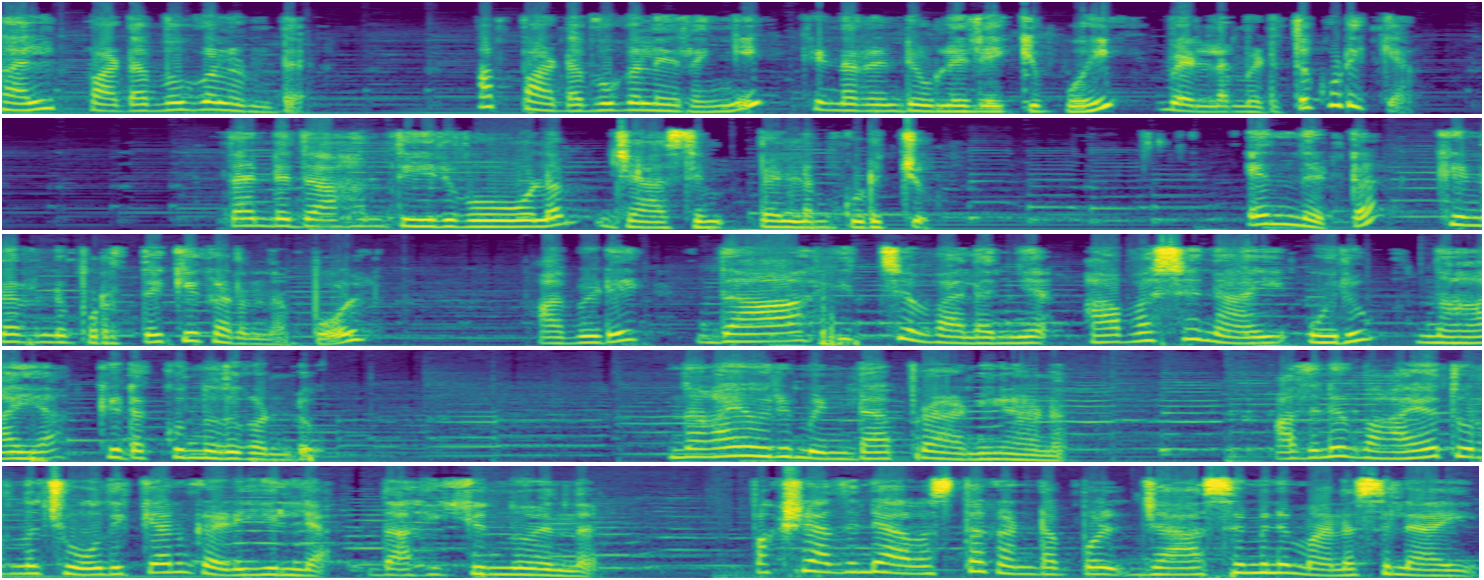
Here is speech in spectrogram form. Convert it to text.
കൽപ്പടവുകളുണ്ട്. ആ പടവുകൾ ഇറങ്ങി കിണറിന്റെ ഉള്ളിലേക്ക് പോയി വെള്ളമെടുത്ത് കുടിക്കാം. തന്റെ ദാഹം തീരുവോളം ജാസിം വെള്ളം കുടിച്ചു. എന്നിട്ട് കിണറിന് പുറത്തേക്ക് കടന്നപ്പോൾ അവിടെ ദാഹിച്ച് വലഞ്ഞ് അവശനായി ഒരു നായ കിടക്കുന്നത് കണ്ടു. നായ ഒരു മിണ്ടാപ്രാണിയാണ്. അതിന് വായ തുറന്ന് ചോദിക്കാൻ കഴിയില്ല ദാഹിക്കുന്നു എന്ന്. പക്ഷെ അതിന്റെ അവസ്ഥ കണ്ടപ്പോൾ ജാസിമിന് മനസ്സിലായി.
